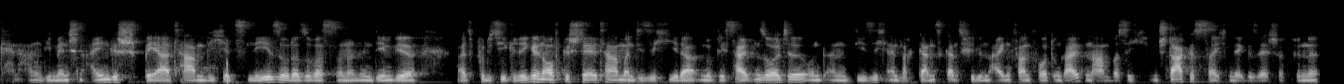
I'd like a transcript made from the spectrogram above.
keine Ahnung, die Menschen eingesperrt haben, wie ich jetzt lese oder sowas, sondern indem wir als Politik Regeln aufgestellt haben, an die sich jeder möglichst halten sollte und an die sich einfach ganz, ganz viele in Eigenverantwortung gehalten haben, was ich ein starkes Zeichen der Gesellschaft finde.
